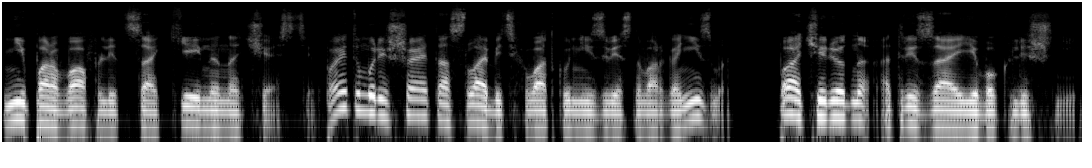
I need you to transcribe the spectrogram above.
не порвав лица Кейна на части, поэтому решает ослабить хватку неизвестного организма, поочередно отрезая его клешни.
